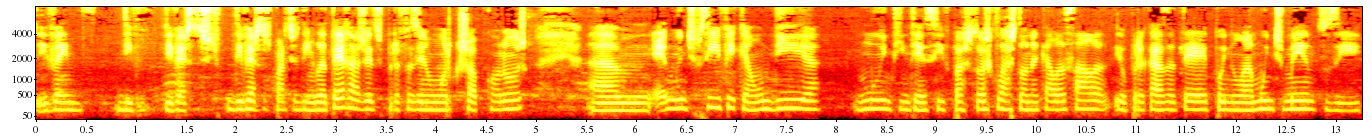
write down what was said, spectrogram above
e vêm de diversos, diversas partes de Inglaterra, às vezes para fazer um workshop connosco. Um, é muito específico, é um dia muito intensivo para as pessoas que lá estão naquela sala. Eu, por acaso, até ponho lá muitos mentos e,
